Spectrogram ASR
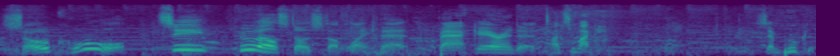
So cool. See, who else does stuff like that? Back air into Tatsumaki. Senpuku.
